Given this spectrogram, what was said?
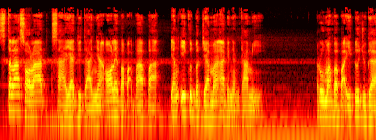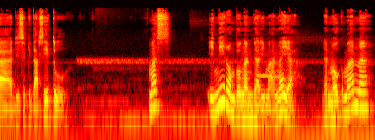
Setelah sholat, saya ditanya oleh bapak-bapak yang ikut berjamaah dengan kami. Rumah bapak itu juga di sekitar situ. Mas, ini rombongan dari mana ya? Dan mau ke mana?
